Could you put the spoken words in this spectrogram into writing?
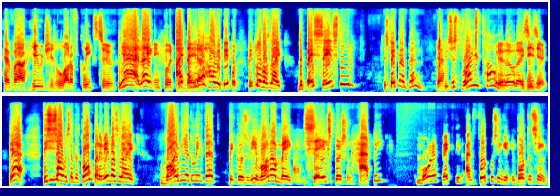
have a huge lot of clicks to yeah like input the I, and you know how we people people was like the best sales tool is paper and pen. Yeah. you just write it down Yeah, you know like it's easier. yeah. This is how we started company. We was like why we are doing that? Because we wanna make salesperson happy more effective and focusing important thing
